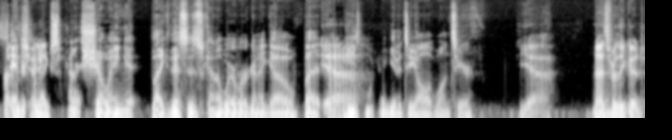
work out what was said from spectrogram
Sanderson likes kind of showing it like this is kind of where we're gonna go, but yeah, he's not gonna give it to you all at once here. Yeah, no, it's hmm. really good.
